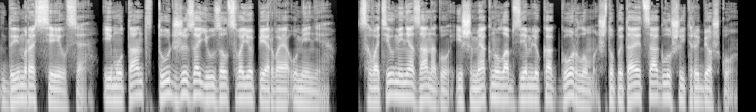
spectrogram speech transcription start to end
Дым рассеялся, и мутант тут же заюзал свое первое умение. Схватил меня за ногу и шмякнул об землю как горлум, что пытается оглушить рыбешку.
